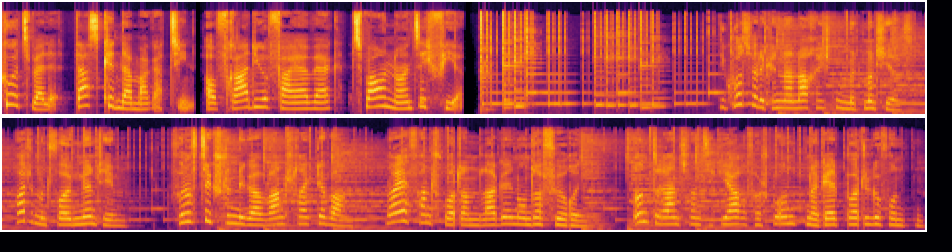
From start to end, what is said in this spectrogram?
Kurzwelle, das Kindermagazin auf Radio Feuerwerk 92.4. Die Kurzwelle Kindernachrichten mit Matthias. Heute mit folgenden Themen. 50-stündiger Warnstreik der Bahn. Neue Fun-Sportanlage in Unterföhring. Und 23 Jahre verschwundener Geldbeutel gefunden.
